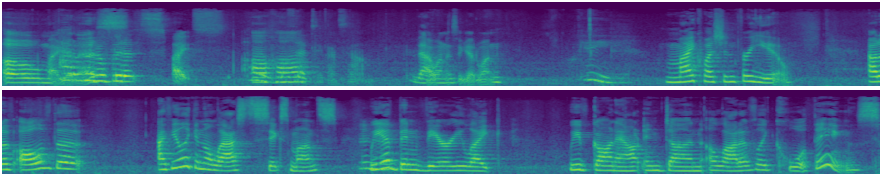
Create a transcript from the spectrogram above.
Oh my Add goodness. a little bit of spice. Oh, Uh-huh. that TikTok sound. that one is a good one. Okay. My question for you. Out of all of the I feel like in the last 6 months, we Mhm. have been very like we've gone out and done a lot of like cool things.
